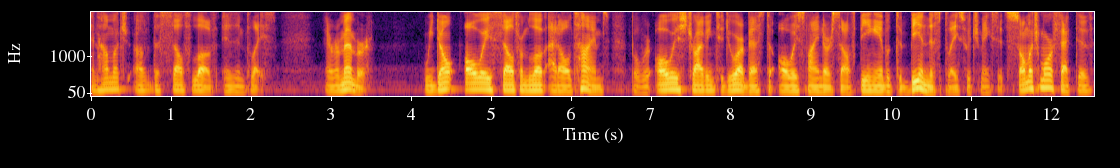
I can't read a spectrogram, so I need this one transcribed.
and how much of the self love is in place? And remember, We don't always sell from love at all times, but we're always striving to do our best to always find ourselves being able to be in this place, which makes it so much more effective,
